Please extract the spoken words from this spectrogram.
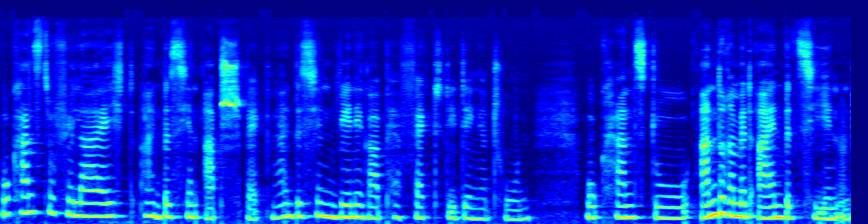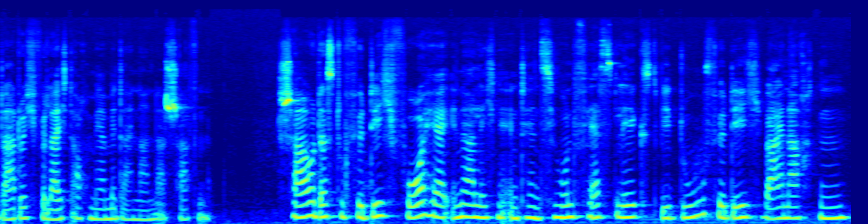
wo kannst du vielleicht ein bisschen abspecken, ein bisschen weniger perfekt die Dinge tun? Wo kannst du andere mit einbeziehen und dadurch vielleicht auch mehr miteinander schaffen? Schau, dass du für dich vorher innerlich eine Intention festlegst, wie du für dich Weihnachten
